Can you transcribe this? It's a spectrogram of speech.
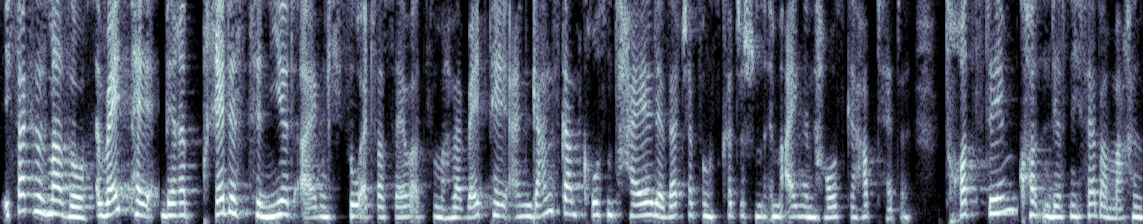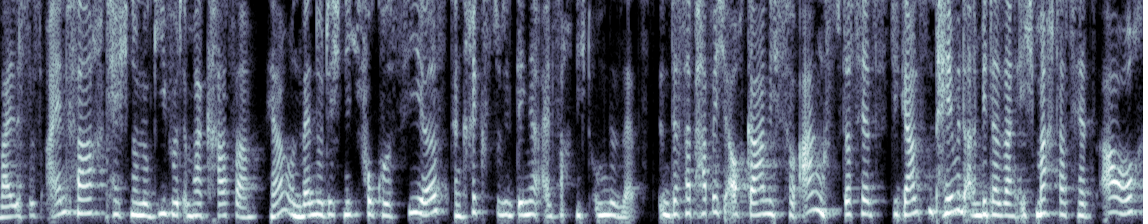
Ich sage es mal so, RatePay wäre prädestiniert eigentlich so etwas selber zu machen, weil RatePay einen ganz, ganz großen Teil der Wertschöpfungskette schon im eigenen Haus gehabt hätte. Trotzdem konnten wir es nicht selber machen, weil es ist einfach, Technologie wird immer krasser. Ja, und wenn du dich nicht fokussierst, dann kriegst du die Dinge einfach nicht umgesetzt. Und deshalb habe ich auch gar nicht so Angst, dass jetzt die ganzen Payment-Anbieter sagen, ich mache das jetzt auch.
